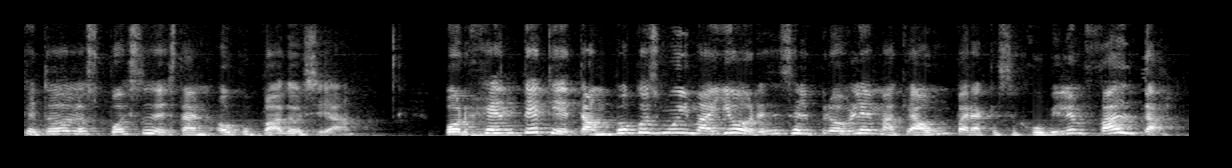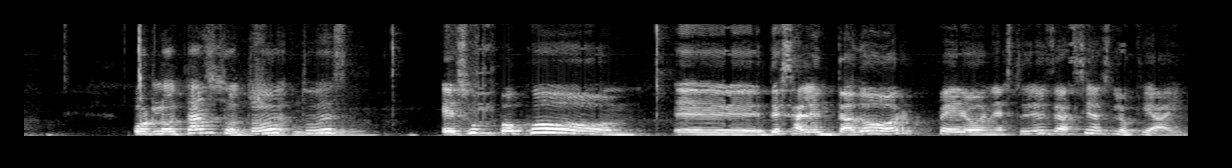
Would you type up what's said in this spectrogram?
que todos los puestos están ocupados ya. Por Mm. gente que tampoco es muy mayor, ese es el problema, que aún para que se jubilen falta. Por lo tanto, Sí, todo, es un poco eh, desalentador, pero en estudios de Asia es lo que hay.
